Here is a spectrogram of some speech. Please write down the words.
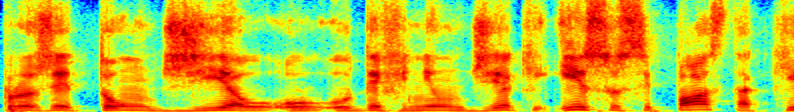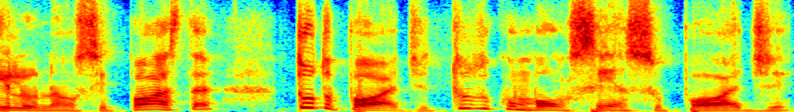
projetou um dia ou, ou, definiu um dia que isso se posta, aquilo não se posta, tudo pode, tudo com bom senso pode,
